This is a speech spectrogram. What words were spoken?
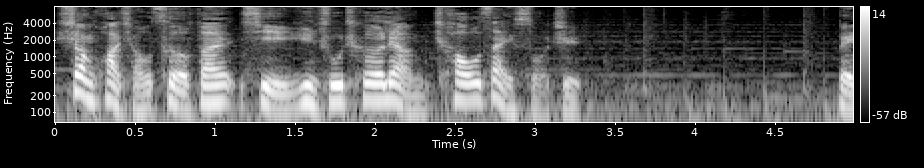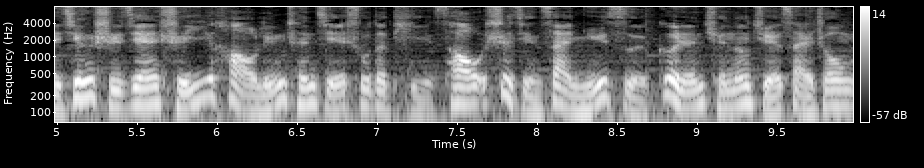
上跨桥侧翻系运输车辆超载所致。北京时间十一号凌晨结束的体操世锦赛女子个人全能决赛中，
